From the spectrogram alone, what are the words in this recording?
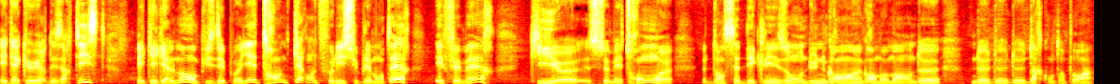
et d'accueillir des artistes, mais qu'également on puisse déployer 30, 40 folies supplémentaires, éphémères, qui euh, se mettront euh, dans cette déclinaison d'un grand, grand moment d'art de, contemporain.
